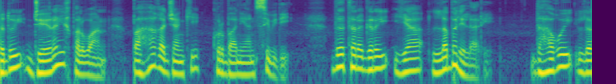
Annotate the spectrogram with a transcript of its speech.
د دوی ډیری خپلوان په هغه جنګ کې قربانیان سوي دي. د ترهګرۍ یا له بلې لارې د هغوی له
